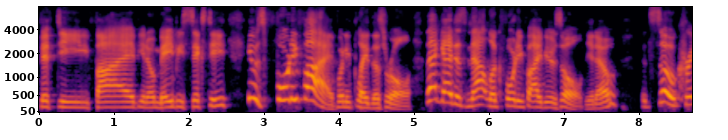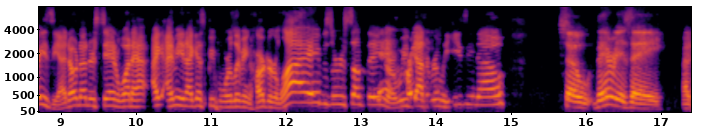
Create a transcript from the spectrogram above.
55, you know, maybe 60. He was 45 when he played this role. That guy does not look 45 years old, you know? It's so crazy. I don't understand what ha- I, I mean, I guess people were living harder lives or something, Yeah, or we've crazy. got it really easy now. so there is a a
